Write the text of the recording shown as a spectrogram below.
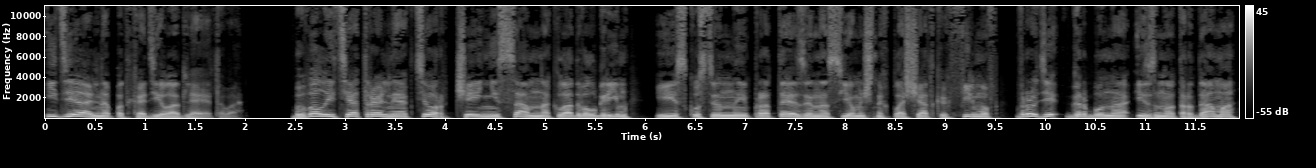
идеально подходило для этого. Бывалый театральный актер Чейни сам накладывал грим и искусственные протезы на съемочных площадках фильмов вроде «Горбуна из Нотр-Дама»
